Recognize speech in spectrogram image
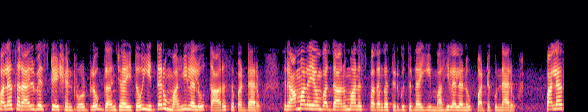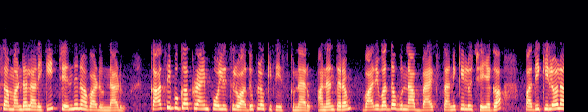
పలస రైల్వే స్టేషన్ రోడ్లో గంజాయితో ఇద్దరు మహిళలు తారసపడ్డారు. రామాలయం వద్ద అనుమానాస్పదంగా తిరుగుతున్న ఈ మహిళలను పట్టుకున్నారు. పలాస మండలానికి చెందినవాడున్నాడు. కాశీబుగ్గ క్రైమ్ పోలీసులు అదుపులోకి తీసుకున్నారు. అనంతరం వారి వద్ద ఉన్న బ్యాగ్స్ తనిఖీలు చేయగా పది కిలోల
